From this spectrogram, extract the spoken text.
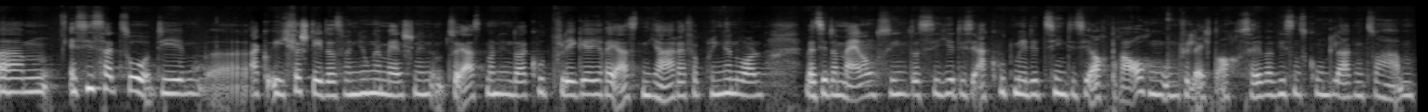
Ähm, es ist halt so, die, äh, ich verstehe das, wenn junge Menschen in, zuerst mal in der Akutpflege ihre ersten Jahre verbringen wollen, weil sie der Meinung sind, dass sie hier diese Akutmedizin, die sie auch brauchen, um vielleicht auch selber Wissensgrundlagen zu haben,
